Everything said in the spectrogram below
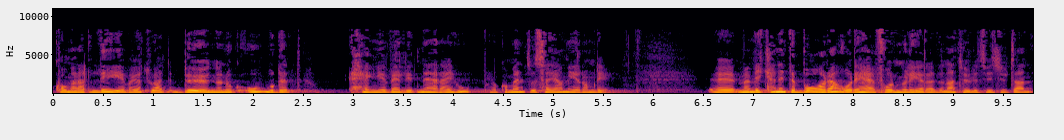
kommer att leva. Jag tror att bönen och ordet hänger väldigt nära ihop. Jag kommer inte att säga mer om det. Eh, men vi kan inte bara ha det här formulerade naturligtvis, utan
